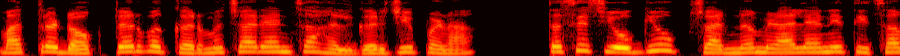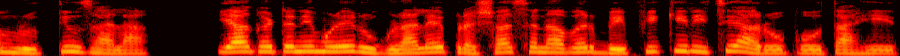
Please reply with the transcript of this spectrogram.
मात्र डॉक्टर व कर्मचाऱ्यांचा हलगर्जीपणा तसेच योग्य उपचार न मिळाल्याने तिचा मृत्यू झाला. या घटनेमुळे रुग्णालय प्रशासनावर बेफिकिरीचे आरोप होत आहेत.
